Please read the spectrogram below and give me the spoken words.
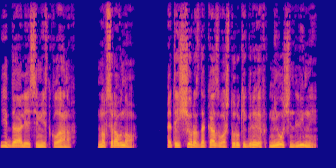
и далее семейств кланов. Но все равно, это еще раз доказывало, что руки Греев не очень длинные,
